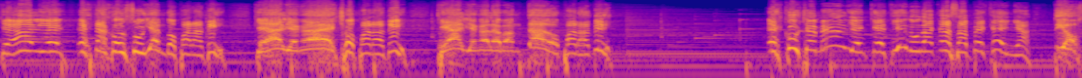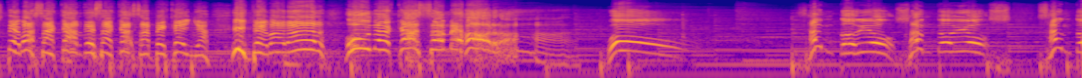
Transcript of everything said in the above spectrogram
que alguien está construyendo para ti, que alguien ha hecho para ti, que alguien ha levantado para ti. Escúcheme, alguien que tiene una casa pequeña, Dios te va a sacar de esa casa pequeña y te va a dar una casa mejor. ¡Wow! Santo Dios, Santo Dios, Santo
